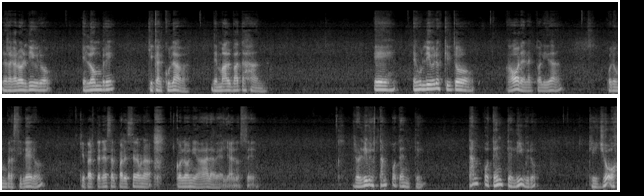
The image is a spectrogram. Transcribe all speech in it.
Le regaló el libro El hombre que calculaba, de Malbatahan. Es un libro escrito ahora en la actualidad por un brasilero que pertenece al parecer a una colonia árabe allá, no sé, pero el libro es tan potente, tan potente el libro, que yo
